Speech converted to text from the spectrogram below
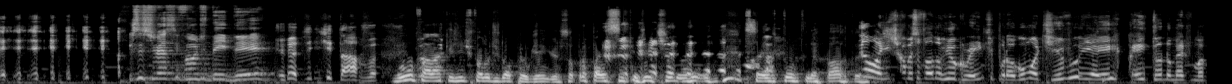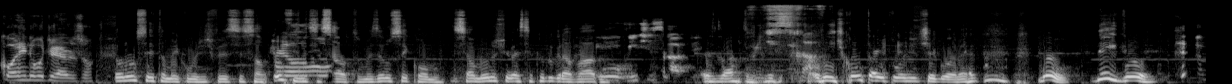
que vocês estivessem falando de D&D? a gente tava. Vamos falar que a gente falou de Doppelganger, só pra parecer que a gente não saiu tanto da pauta. Não, a gente começou falando do Hugh Grant por algum motivo e aí entrou no Matthew McConaughey e no Woody Harrison. Eu não sei também como a gente fez esse salto. Eu Eu- fiz esse salto, mas eu não sei como. Se ao menos tivesse tudo gravado. O ouvinte sabe. Exato. O ouvinte sabe. A gente conta aí como a gente chegou, né? Bom, D&D.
